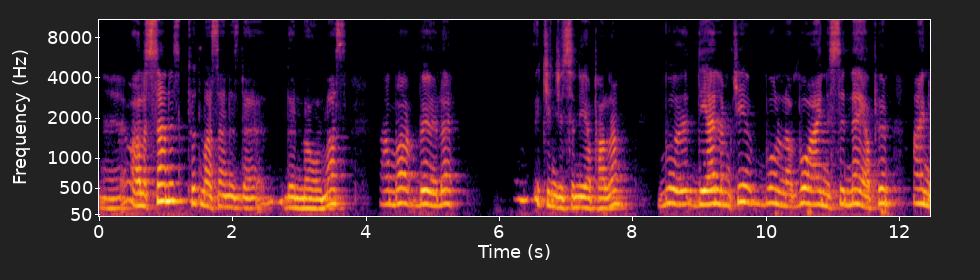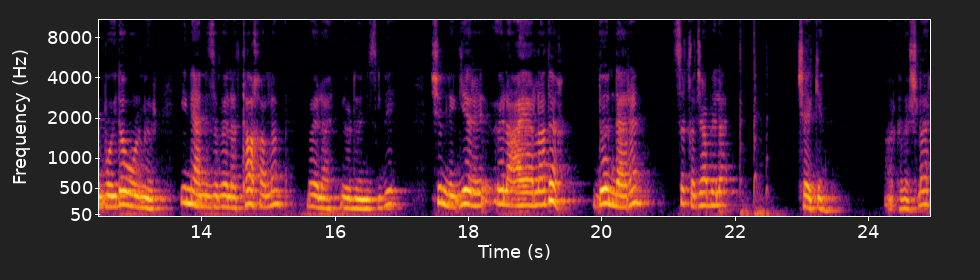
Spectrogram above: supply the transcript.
Ee, alışsanız tutmasanız da dönme olmaz. Ama böyle ikincisini yapalım. Bu diyelim ki bununla bu aynısı ne yapıyor? Aynı boyda olmuyor. İğnenizi böyle takalım. Böyle gördüğünüz gibi. Şimdi geri öyle ayarladık. Döndürün. Sıkıca böyle çekin. Arkadaşlar.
